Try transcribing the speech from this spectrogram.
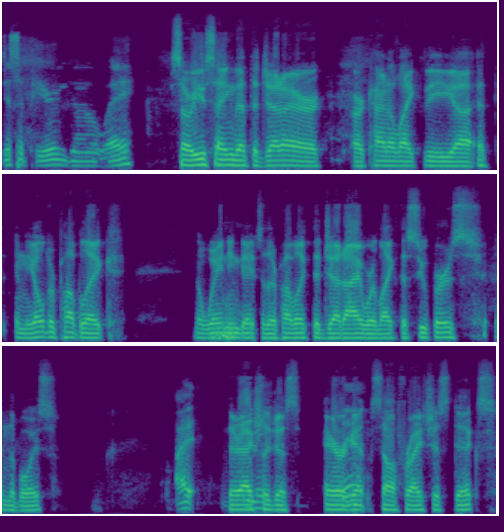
disappear and go away. So are you saying that the jedi are are kind of like the uh at, in the old republic the waning days of the republic the jedi were like the supers in the boys? I- they're actually just arrogant self-righteous dicks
